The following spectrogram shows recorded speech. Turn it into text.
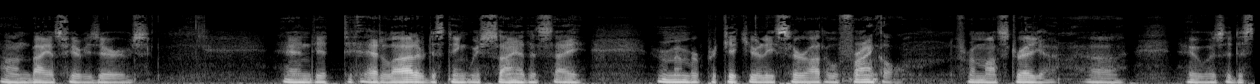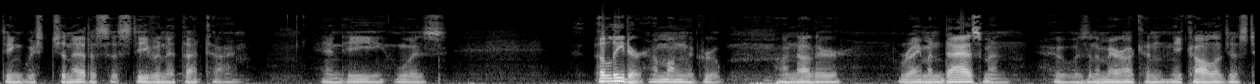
on biosphere reserves. And it had a lot of distinguished scientists. I remember particularly Sir Otto Frankel from Australia, uh, who was a distinguished geneticist even at that time. And he was a leader among the group. Another, Raymond Dasmann, who was an American ecologist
